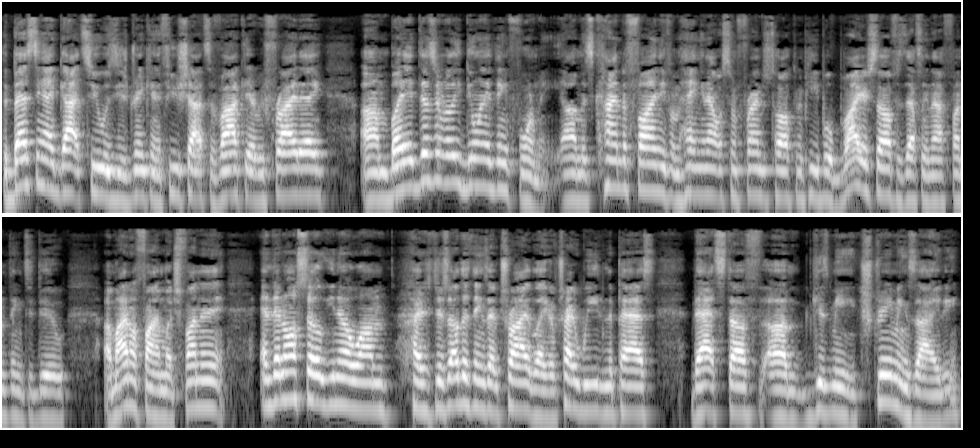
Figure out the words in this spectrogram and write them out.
The best thing I got to was just drinking a few shots of vodka every Friday. Um, but it doesn't really do anything for me. Um, it's kind of fun if I'm hanging out with some friends, talking to people. By yourself is definitely not a fun thing to do. Um, I don't find much fun in it. And then also, you know, um, there's other things I've tried. Like I've tried weed in the past. That stuff um, gives me extreme anxiety.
